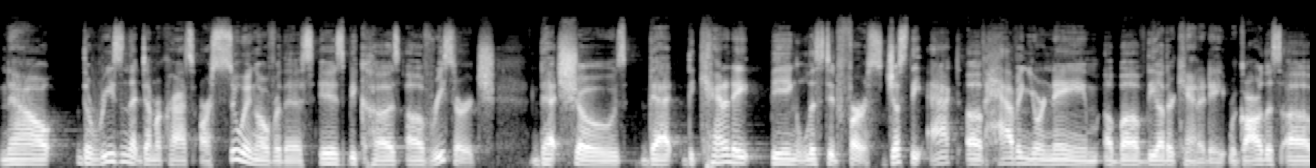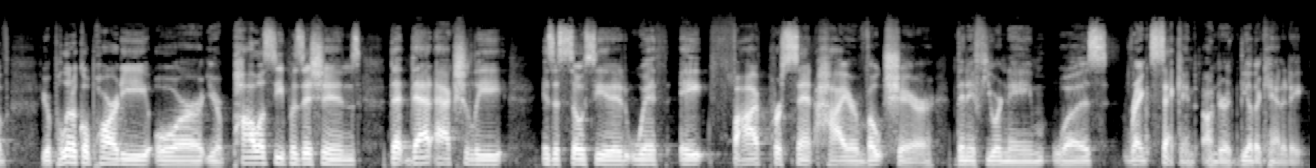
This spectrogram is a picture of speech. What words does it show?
Now, the reason that Democrats are suing over this is because of research that shows that the candidate being listed first, just the act of having your name above the other candidate, regardless of your political party or your policy positions, that that actually is associated with a 5% higher vote share than if your name was ranked second under the other candidate.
